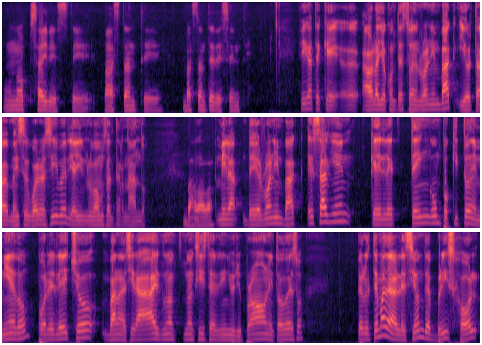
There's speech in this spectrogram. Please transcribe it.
un upside este, bastante, bastante decente. Fíjate que eh, ahora yo contesto en running back y ahorita me dices wide receiver y ahí nos vamos alternando. Va, va, va. Mira, de running back es alguien que le tengo un poquito de miedo por el hecho, van a decir, ay, no, no existe el injury prone y todo eso. Pero el tema de la lesión de Brice Hall,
